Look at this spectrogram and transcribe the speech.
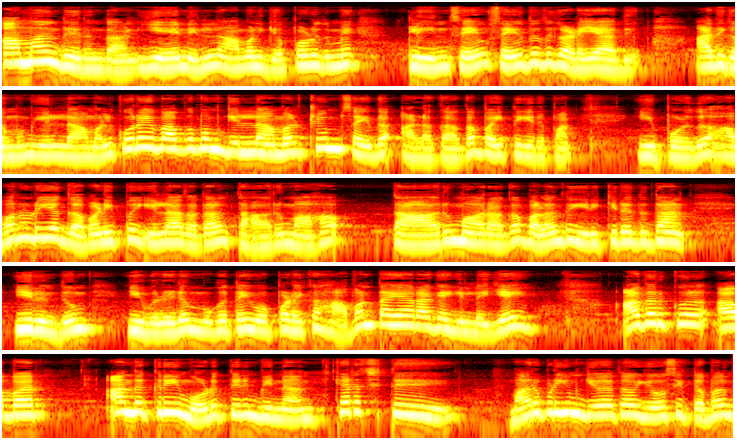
அமர்ந்திருந்தான். ஏனில் அவன் எப்பொழுதுமே க்ளீன் சேவ் செய்தது கிடையாது. அதிகமும் இல்லாமல் குறைவாகவும் இல்லாமல் ட்ரிம் செய்து அழகாக வைத்து இருப்பான். இப்பொழுது அவனுடைய கவனிப்பு இல்லாததால் தாறுமாக தாறுமாறாக வளர்ந்து இருக்கிறது தான் இருந்தும் இவளிடம் முகத்தை ஒப்படைக்க அவன் தயாராக இல்லையே. அதற்குள் அவர் அந்த கிரீமோடு திரும்பினான். கிடைச்சிட்டு. மறுபடியும் ஏதோ யோசித்தவள்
